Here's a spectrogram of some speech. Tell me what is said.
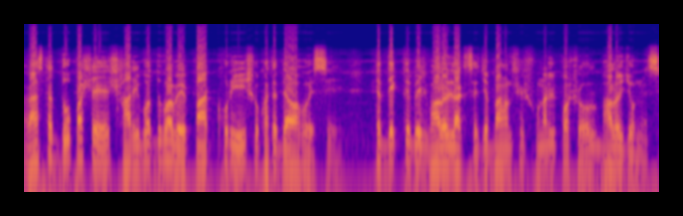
রাস্তার দুপাশে সারিবদ্ধভাবে পাটখড়ি শুকাতে দেওয়া হয়েছে। এটা দেখতে বেশ ভালোই লাগছে যে বাংলাদেশের সোনালী ফসল ভালোই জন্মেছে।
